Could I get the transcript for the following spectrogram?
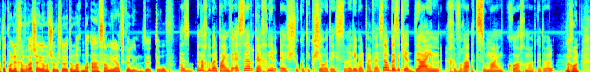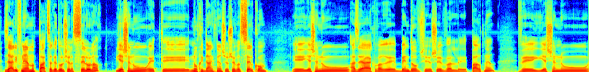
אתה קונה חברה שהיום השווי שלה יותר מ-14 מיליארד שקלים, זה טירוף. אז אנחנו ב-2010, כן. איך נראה שוק התקשורת הישראלי ב-2010? בזק היא עדיין חברה עצומה עם כוח מאוד גדול. נכון. זה היה לפני המפץ הגדול של הסלולר. יש לנו את uh, נוחי דנקנר שיושב על סלקום. Uh, יש לנו, אז זה היה כבר uh, בן דוב שיושב על uh, פרטנר. ויש לנו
